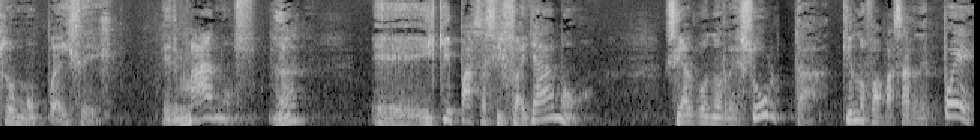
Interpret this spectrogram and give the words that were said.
somos países hermanos. ¿eh? Eh, ¿Y qué pasa si fallamos? Si algo no resulta, ¿qué nos va a pasar después?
